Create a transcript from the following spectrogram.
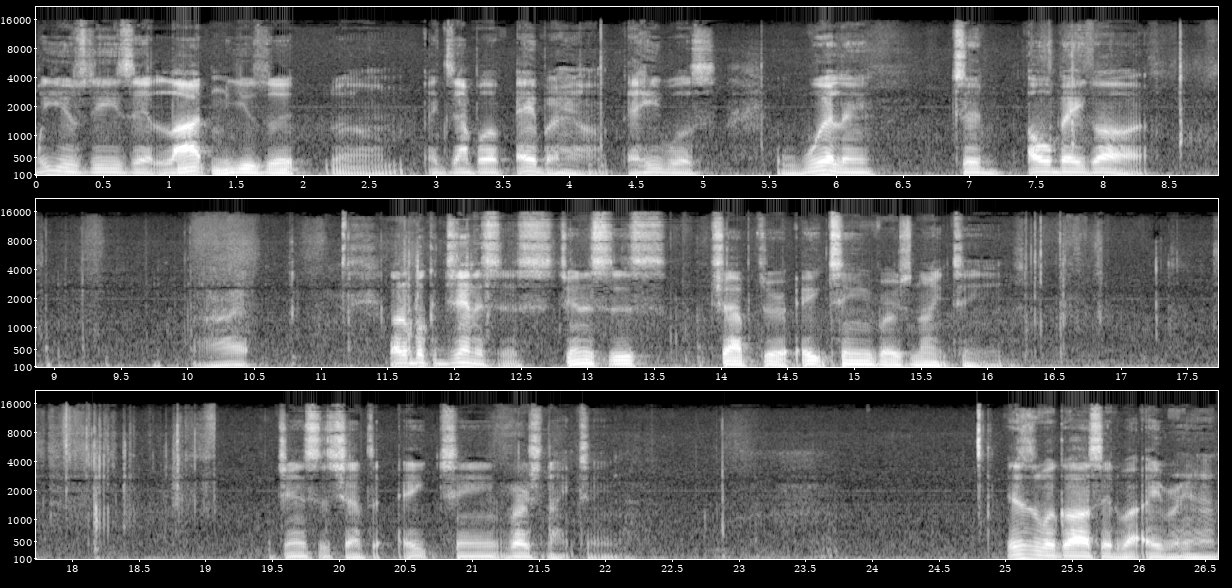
We use these a lot. We use it um, example of Abraham that he was willing to obey God. All right. Go to the book of Genesis. Genesis chapter 18, verse 19. Genesis chapter 18, verse 19. This is what God said about Abraham.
